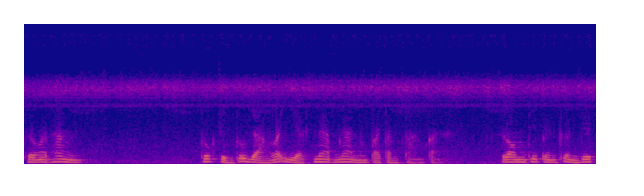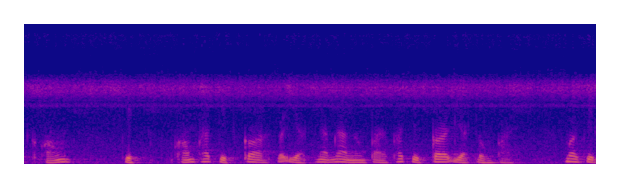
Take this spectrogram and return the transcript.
จนกระทั่งทุกสิ่งทุกอย่างละเอียดแนบแน่นลงไปตามๆกัน ลมที่เป็นเครื่องยึดของจิตของพระจิตก็ละเอียดแนบแน่นลงไป พระจิตก็ละเอียดลงไป เมื่อจิต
